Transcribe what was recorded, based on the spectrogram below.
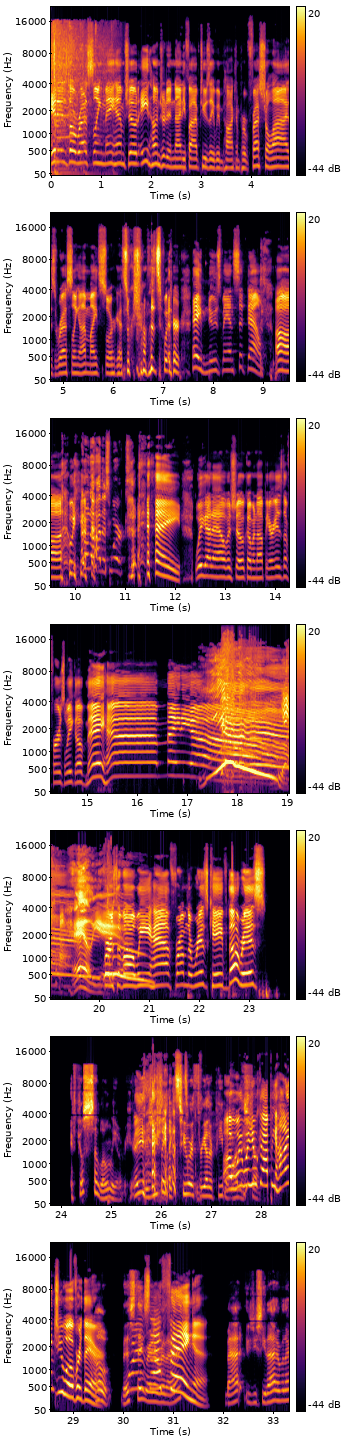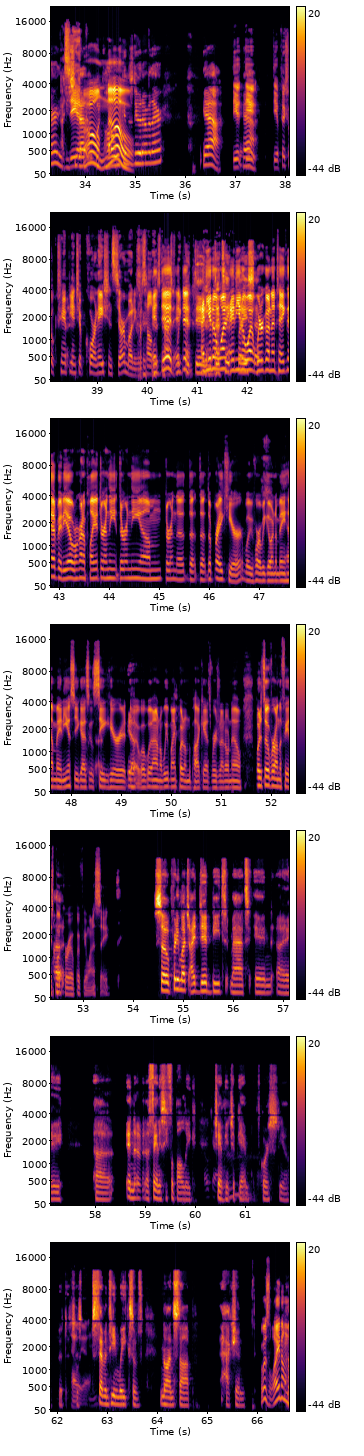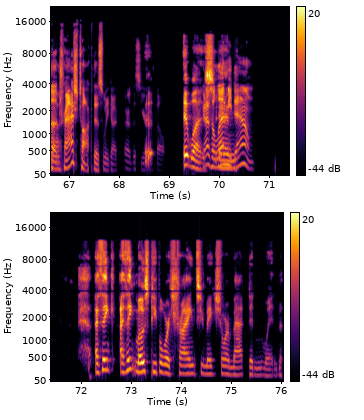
It. It is the Wrestling Mayhem Show, 895 Tuesday. We've been talking professionalized wrestling. I'm Mike Sorg at Sorg on the Twitter. Hey, newsman, sit down. Uh, we, I don't know how this works. hey, we got a hell of a show coming up. Here is the first week of Mayhem Mania. Yeah, Hell yeah. First of all, we have from the Riz Cave, the Riz. It feels so lonely over here. There's usually like two or three other people. Oh, on wait, this what you got behind you over there? Oh, this What thing is right that over there. thing? Matt, did you see that over there? Did I you see see it. that? Oh, no. Hulken's doing over there? Yeah. The, Yeah. the, the official championship coronation ceremony was held. It this did, past it weekend. did, It and you know what? And you know what? place We're going to take that video. We're going to play it during the during the um during the the the, the break here before we go into Mayhem Mania, so you guys can see here. It, Yeah. uh, well, I don't know. We might put it on the podcast version. I don't know, but it's over on the Facebook Uh, group if you want to see. So pretty much, I did beat Matt in a uh, in a, a fantasy football league championship game. Of course, you know, it's Hell just yeah. 17 weeks of nonstop action. It was light on the Uh, trash talk this week. I, or this year, I felt. It was. You guys are letting me down. I think I think most people were trying to make sure Matt didn't win.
